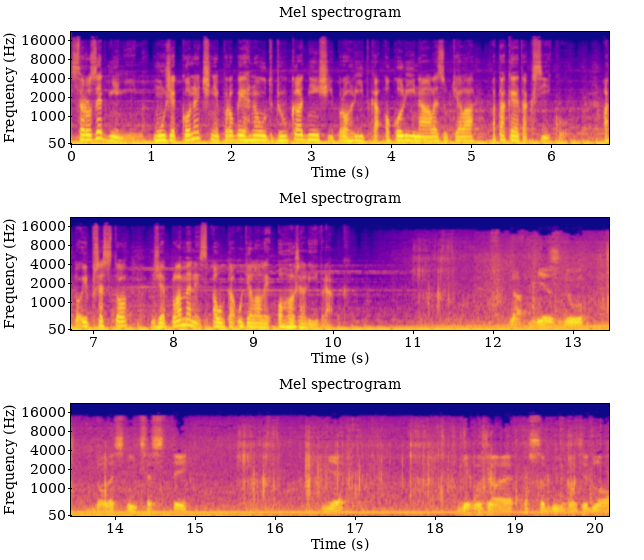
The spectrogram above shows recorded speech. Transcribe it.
S rozedněním může konečně proběhnout důkladnější prohlídka okolí nálezu těla a také taxíku. A to i přesto, že plameny z auta udělali ohořelý vrak. Na vjezdu do lesní cesty je vyhořelé osobní vozidlo.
